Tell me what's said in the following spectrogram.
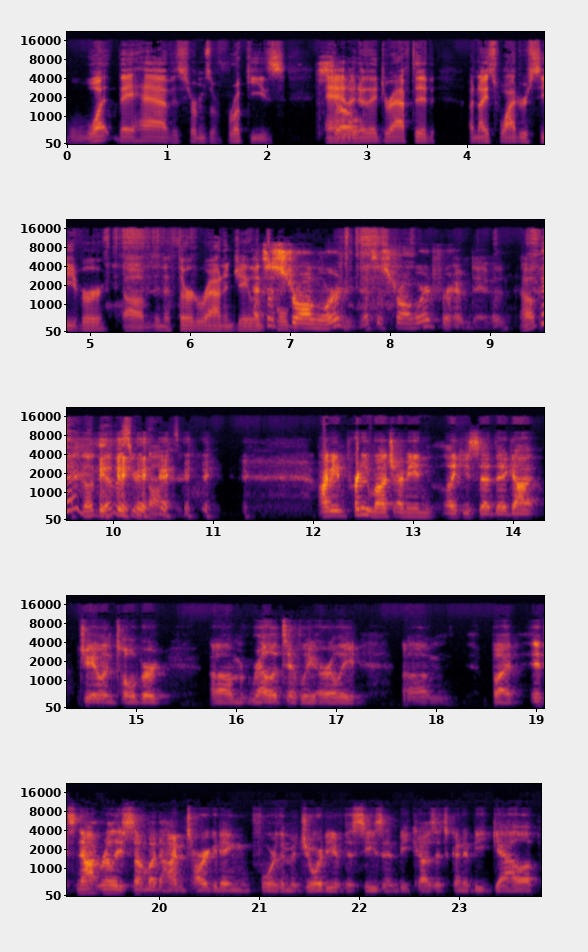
what they have in terms of rookies, and I know they drafted a nice wide receiver um, in the third round in Jalen. That's a Tolbert. strong word. That's a strong word for him, David. Okay, go give us your thoughts. I mean, pretty much. I mean, like you said, they got Jalen Tolbert um, relatively early, um, but it's not really someone I'm targeting for the majority of the season because it's going to be Gallup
